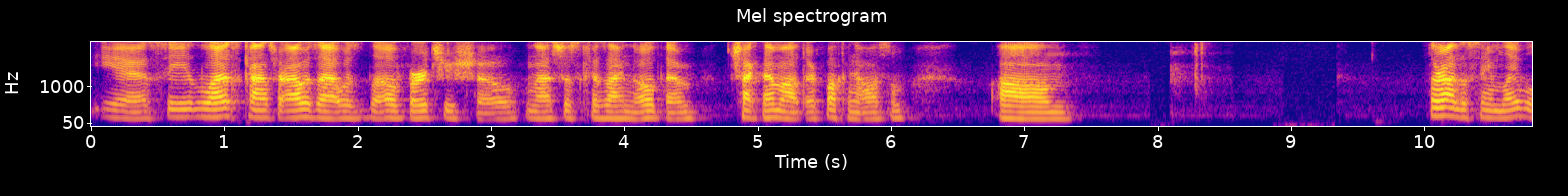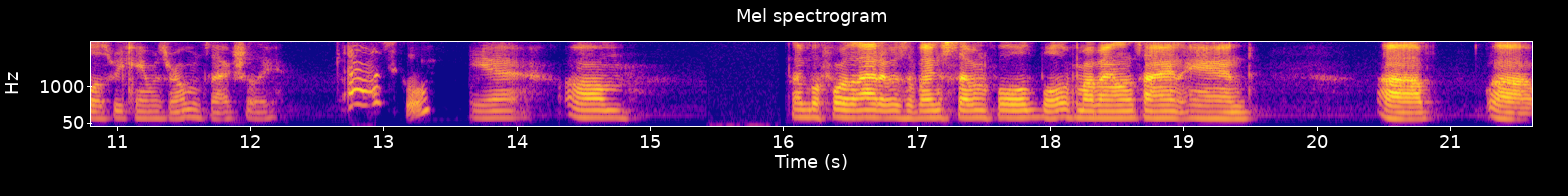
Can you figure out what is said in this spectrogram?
Yeah, see, the last concert I was at was the Virtue show, and that's just because I know them. Check them out; they're fucking awesome. Um, they're on the same label as We Came as Romans, actually. Cool. Yeah. Um. Then before that, it was Avenged Sevenfold, Bullet for My Valentine, and uh, uh,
